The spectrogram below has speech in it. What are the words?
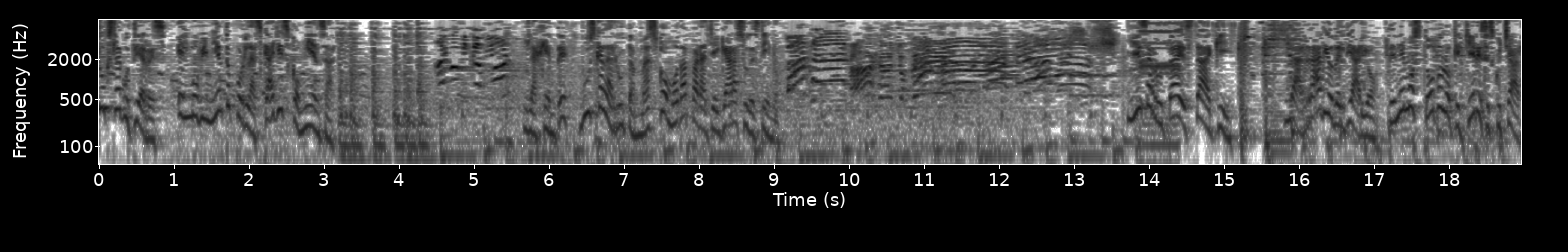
Tuxtla Gutiérrez, el movimiento por las calles comienza. ¡Ay, va mi camión! Y la gente busca la ruta más cómoda para llegar a su destino. ¡Bajan! ¡Baja, chofer! Y esa ruta está aquí. La radio del diario. Tenemos todo lo que quieres escuchar.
